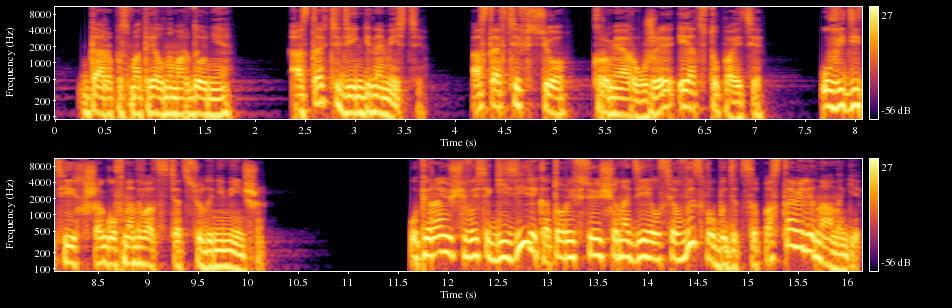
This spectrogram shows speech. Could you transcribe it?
— Дара посмотрел на Мордония. «Оставьте деньги на месте. Оставьте все, кроме оружия, и отступайте. Уведите их шагов на двадцать отсюда, не меньше». Упирающегося Гизири, который все еще надеялся высвободиться, поставили на ноги.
